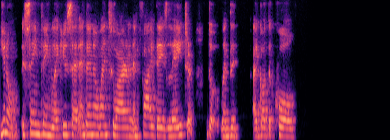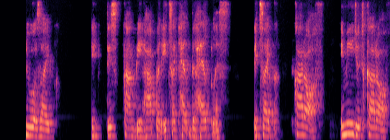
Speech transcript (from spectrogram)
you know, the same thing like you said. And then I went to Ireland, and five days later, the, when the I got the call, it was like, it, this can't be happen. It's like help, the helpless. It's like cut off, immediate cut off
